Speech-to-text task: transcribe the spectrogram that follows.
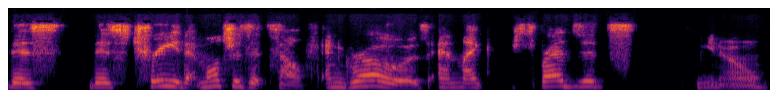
this this tree that mulches itself and grows and like spreads its, you know,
